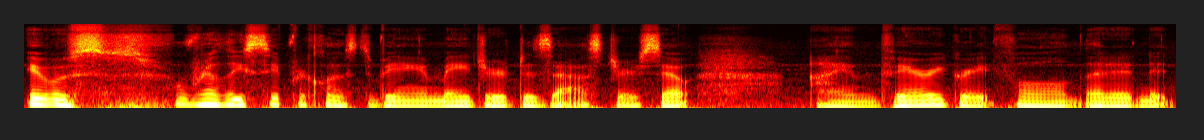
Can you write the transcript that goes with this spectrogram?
It was really super close to being a major disaster. So I am very grateful that it, it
